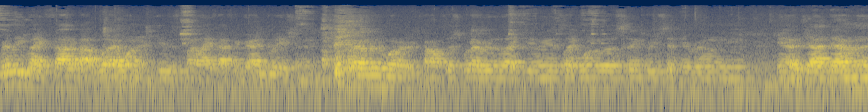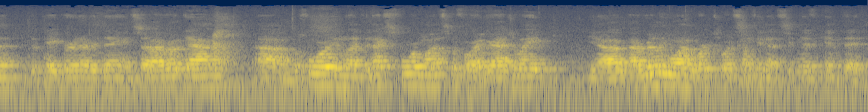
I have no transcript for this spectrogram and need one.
really like thought about what I wanted to do with my life after graduation and what I really wanted to accomplish, what I really like doing. It's like one of those things where you sit in your room and you you know jot down the, the paper and everything. And so I wrote down um, before, in like the next four months before I graduate, you know, I, I, really want to work towards something that's significant that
